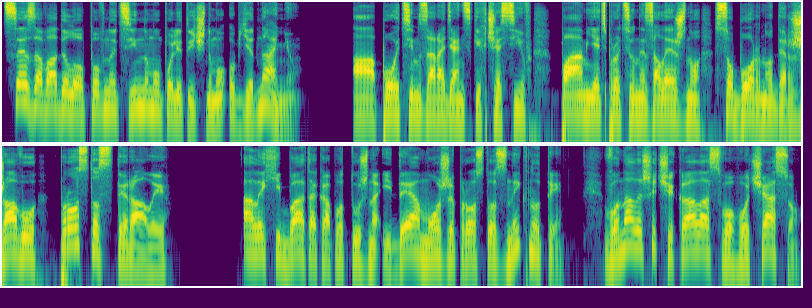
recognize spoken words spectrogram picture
Це завадило повноцінному політичному об'єднанню. А потім, за радянських часів, пам'ять про цю незалежну соборну державу просто стирали. Але хіба така потужна ідея може просто зникнути? Вона лише чекала свого часу.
